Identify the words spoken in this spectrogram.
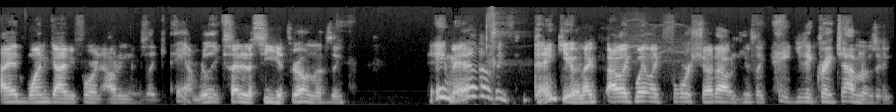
I had one guy before an outing who was like, "Hey, I'm really excited to see you throw," and I was like, "Hey, man," I was like, "Thank you," and I, I like went like four shutout, and he was like, "Hey, you did a great job," and I was like,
